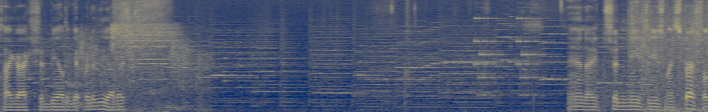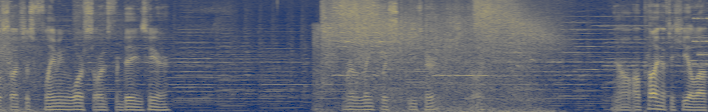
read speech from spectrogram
Tiger Axe should be able to get rid of the other. And I shouldn't need to use my special, so it's just Flaming War Swords for days here. Relinquished Eater, Now, I'll probably have to heal up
